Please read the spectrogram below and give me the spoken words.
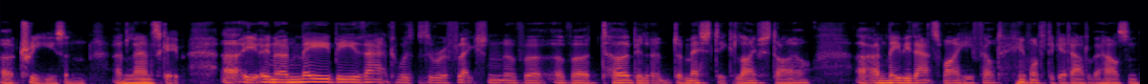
uh, trees and, and landscape. Uh, you know, and maybe that was the reflection of a, of a turbulent domestic lifestyle. Uh, and maybe that's why he felt he wanted to get out of the house and,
